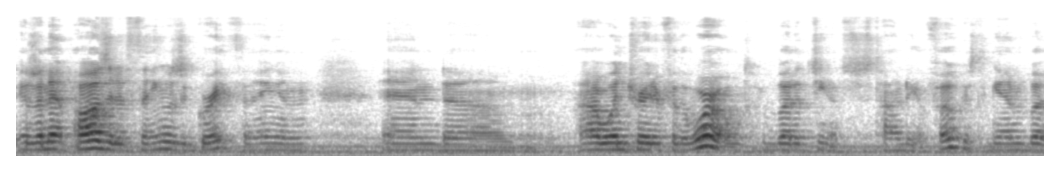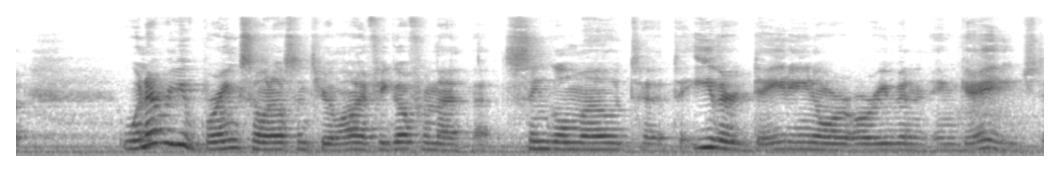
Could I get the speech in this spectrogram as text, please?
it was a net positive thing. It was a great thing, and and um, I wouldn't trade it for the world. But it's you know, it's just time to get focused again. But whenever you bring someone else into your life, you go from that, that single mode to, to either dating or, or even engaged.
